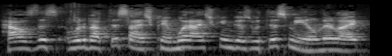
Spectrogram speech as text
"How's this? What about this ice cream? What ice cream goes with this meal?" And they're like,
